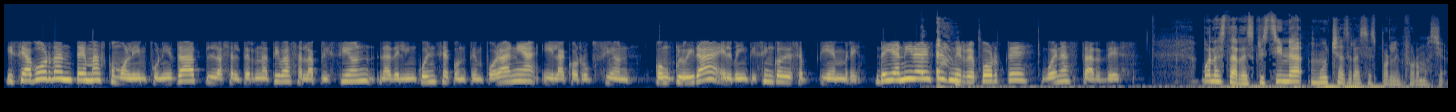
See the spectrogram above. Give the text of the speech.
y se abordan temas como la impunidad, las alternativas a la prisión, la delincuencia contemporánea y la corrupción. Concluirá el 25 de septiembre. Deyanira, este es mi reporte. Buenas tardes. Buenas tardes, Cristina. Muchas gracias por la información.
